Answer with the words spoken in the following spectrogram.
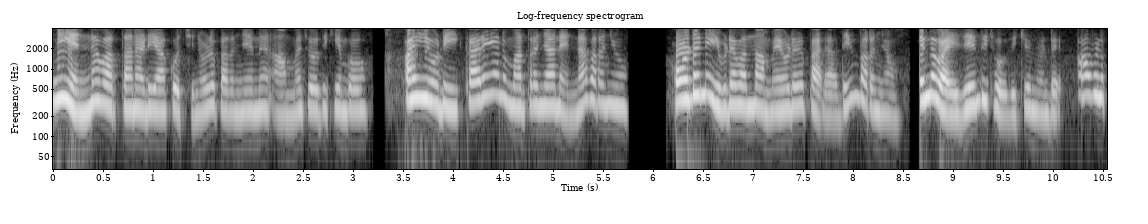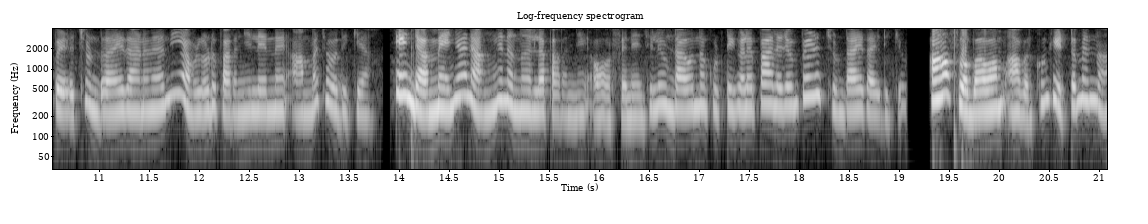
നീ എന്നെ വർത്താനടി ആ കൊച്ചിനോട് പറഞ്ഞെന്ന് അമ്മ ചോദിക്കുമ്പോൾ അയ്യോടി കരയാനും മാത്രം ഞാൻ എന്നാ പറഞ്ഞു? ഉടനെ ഇവിടെ വന്ന അമ്മയോട് പരാതിയും പറഞ്ഞോ? എന്ന് വൈജയന്തി ചോദിക്കുന്നുണ്ട്. അവൾ പിഴച്ചുണ്ടായതാണെന്ന് നീ അവളോട് പറഞ്ഞില്ലെന്ന് അമ്മ ചോദിക്കുക എന്റെ അമ്മേ ഞാൻ അങ്ങനൊന്നുമല്ല പറഞ്ഞ് ഓർഫനേജിൽ ഉണ്ടാവുന്ന കുട്ടികളെ പലരും പിഴച്ചുണ്ടായതായിരിക്കും. ആ സ്വഭാവം അവർക്കും കിട്ടുമെന്നാ.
